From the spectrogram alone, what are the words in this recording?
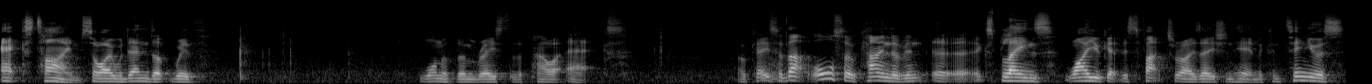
x times. So I would end up with one of them raised to the power x. Okay, so that also kind of in, uh, uh, explains why you get this factorization here. In the continuous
